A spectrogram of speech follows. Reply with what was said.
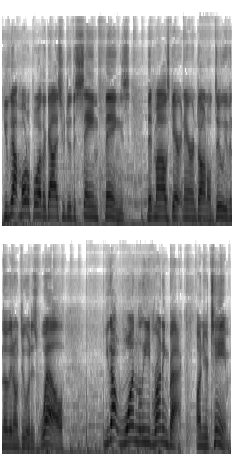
You've got multiple other guys who do the same things that Myles Garrett and Aaron Donald do, even though they don't do it as well. You got one lead running back on your team.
